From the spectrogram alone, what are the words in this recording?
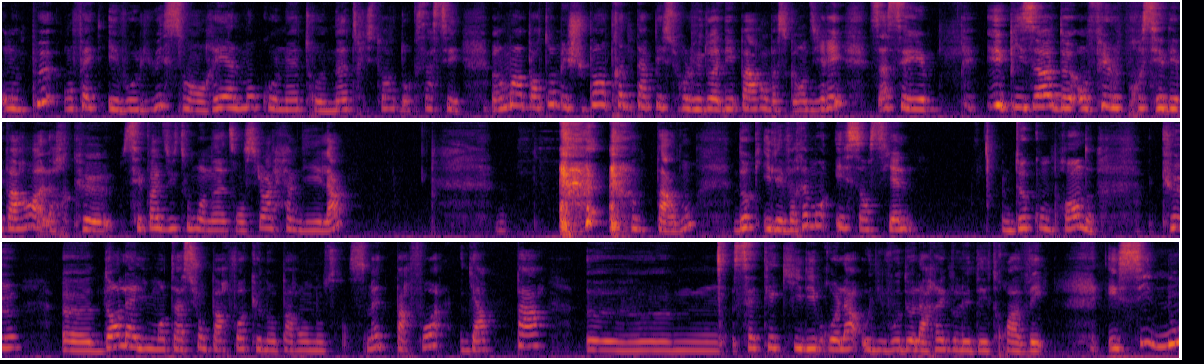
on peut en fait évoluer sans réellement connaître notre histoire, donc ça c'est vraiment important, mais je suis pas en train de taper sur le doigt des parents parce qu'on dirait ça c'est épisode on fait le procès des parents alors que c'est pas du tout mon intention, alhamdulillah. Pardon. Donc il est vraiment essentiel de comprendre que euh, dans l'alimentation parfois que nos parents nous transmettent, parfois il n'y a pas euh, cet équilibre-là au niveau de la règle des 3 V. Et si nous,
